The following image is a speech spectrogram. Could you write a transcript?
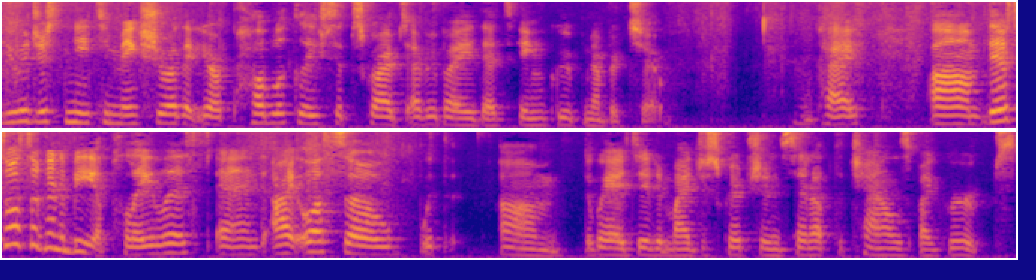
you would just need to make sure that you're publicly subscribed to everybody that's in group number two. Okay. Um, there's also going to be a playlist, and I also, with um, the way I did in my description, set up the channels by groups.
